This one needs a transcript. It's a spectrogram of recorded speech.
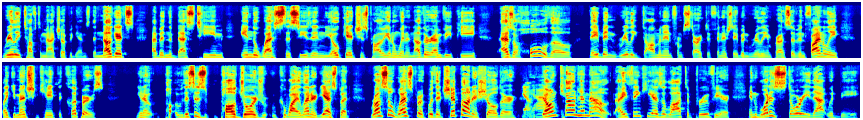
really tough to match up against. The Nuggets have been the best team in the West this season. Jokic is probably going to win another MVP. As a whole, though, they've been really dominant from start to finish. They've been really impressive. And finally, like you mentioned, Kate, the Clippers you know, this is Paul George, Kawhi Leonard, yes, but Russell Westbrook with a chip on his shoulder, yeah. don't count him out. I think he has a lot to prove here. And what a story that would be.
